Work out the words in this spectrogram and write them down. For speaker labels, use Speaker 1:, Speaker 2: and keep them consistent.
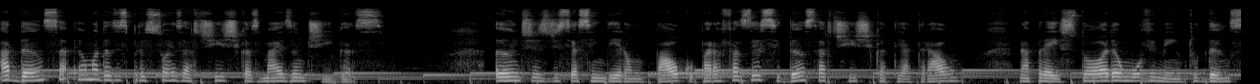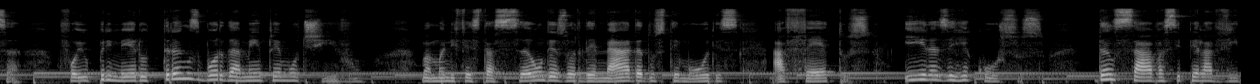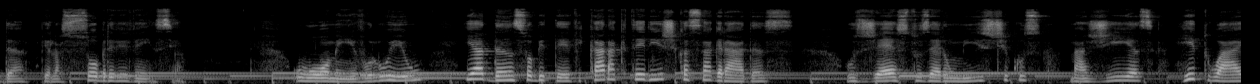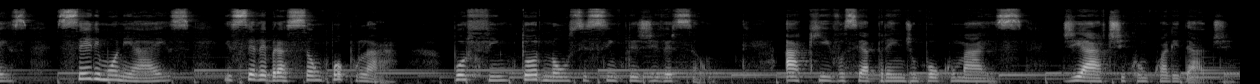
Speaker 1: A dança é uma das expressões artísticas mais antigas. Antes de se acender a um palco para fazer-se dança artística teatral, na pré-história o movimento dança foi o primeiro transbordamento emotivo, uma manifestação desordenada dos temores, afetos, iras e recursos. Dançava-se pela vida, pela sobrevivência. O homem evoluiu e a dança obteve características sagradas. Os gestos eram místicos, magias, rituais, cerimoniais e celebração popular. Por fim, tornou-se simples diversão. Aqui você aprende um pouco mais de arte com qualidade.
